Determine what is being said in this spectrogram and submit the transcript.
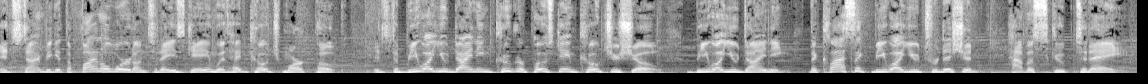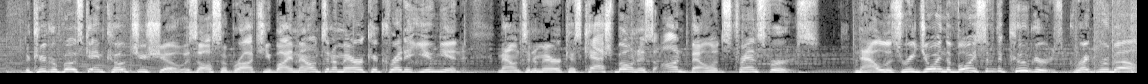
It's time to get the final word on today's game with head coach Mark Pope. It's the BYU Dining Cougar Postgame Coaches Show. BYU Dining, the classic BYU tradition. Have a scoop today. The Cougar Postgame Coaches Show is also brought to you by Mountain America Credit Union. Mountain America's cash bonus on balance transfers. Now let's rejoin the voice of the Cougars, Greg Wrubell.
